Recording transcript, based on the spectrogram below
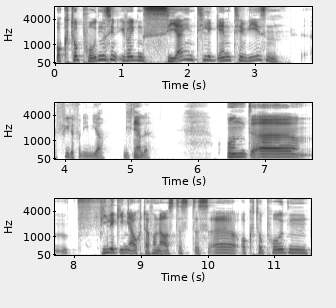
Oktopoden sind übrigens sehr intelligente Wesen. Viele von ihnen, ja. Nicht Ja. alle. Und äh, viele gehen ja auch davon aus, dass das äh, Oktopoden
